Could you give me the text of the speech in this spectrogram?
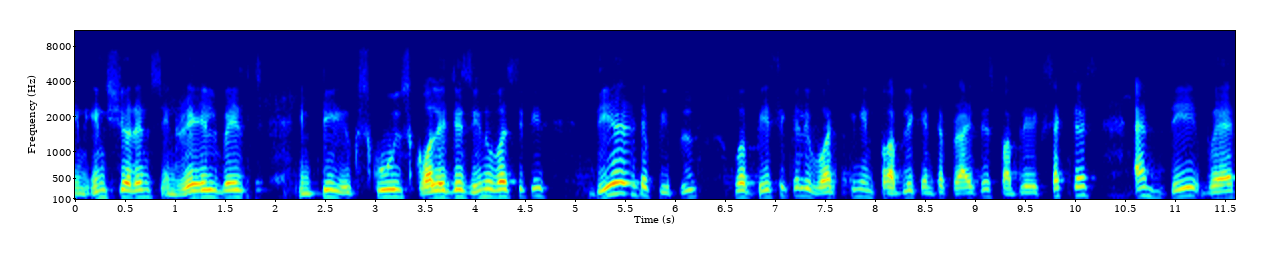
in insurance, in railways, in schools, colleges, universities. They are the people who are basically working in public enterprises, public sectors, and they were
